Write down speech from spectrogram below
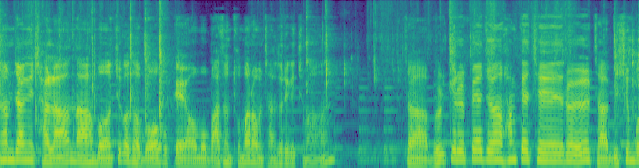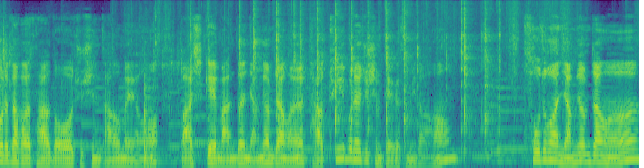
양념장이 잘 나왔나 한번 찍어서 먹어볼게요. 뭐 맛은 두말하면 잔소리겠지만. 자, 물기를 빼준 황태채를 자, 미싱볼에다가 다 넣어 주신 다음에요. 맛있게 만든 양념장을 다 투입을 해 주시면 되겠습니다. 소중한 양념장은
